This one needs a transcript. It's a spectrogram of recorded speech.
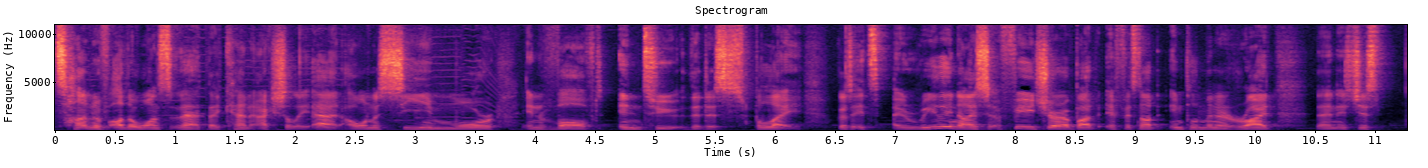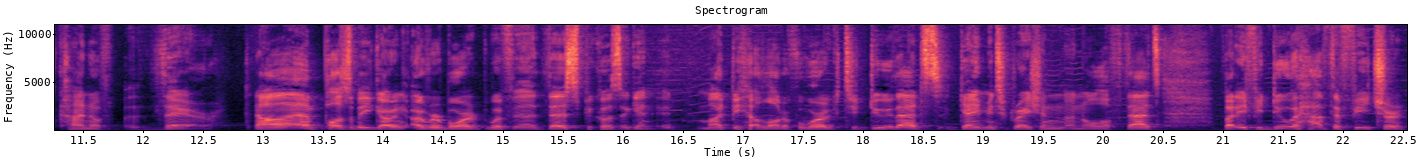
ton of other ones that they can actually add. I want to see more involved into the display because it's a really nice feature, but if it's not implemented right, then it's just kind of there. Now I am possibly going overboard with uh, this because again it might be a lot of work to do that, game integration and all of that. But if you do have the feature,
